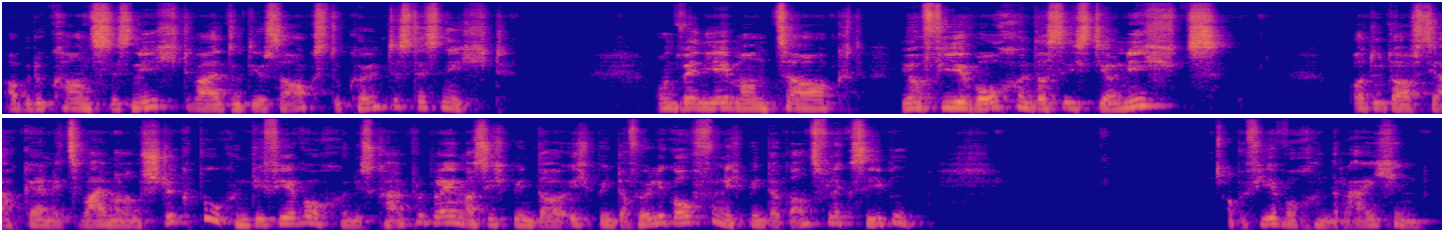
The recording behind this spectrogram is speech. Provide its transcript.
aber du kannst es nicht, weil du dir sagst, du könntest es nicht. Und wenn jemand sagt, ja, vier Wochen, das ist ja nichts, Oh, du darfst ja auch gerne zweimal am Stück buchen, die vier Wochen, ist kein Problem. Also ich bin da, ich bin da völlig offen, ich bin da ganz flexibel. Aber vier Wochen reichen.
